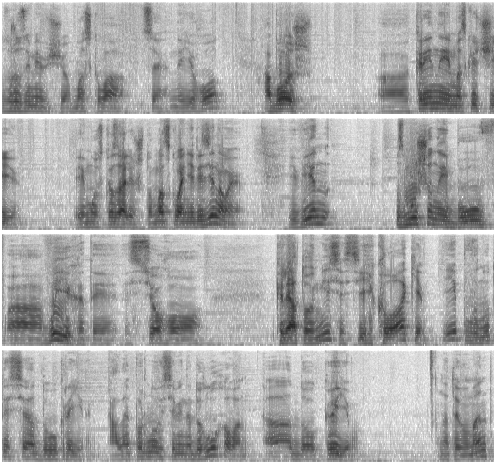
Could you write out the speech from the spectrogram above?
зрозумів, що Москва це не його. Або ж е, корінні москвичі йому сказали, що Москва не резинова, і він змушений був е, виїхати з цього клятого місця, з цієї клоаки, і повернутися до України. Але повернувся він не до Глухова, а до Києва. На той момент,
